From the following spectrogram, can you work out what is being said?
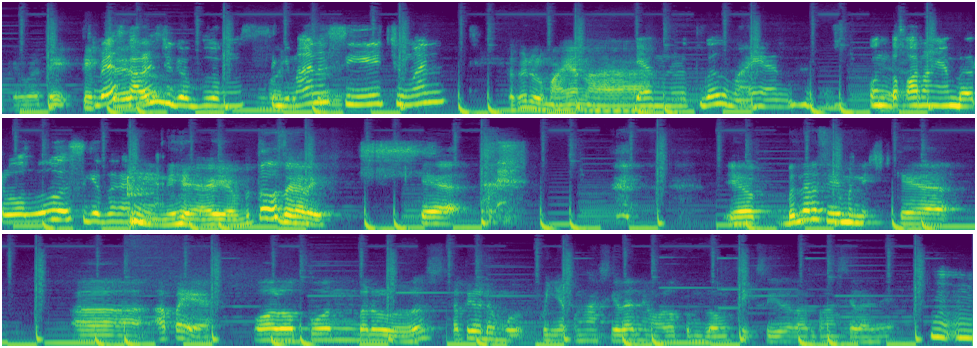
Oke berarti Sebenarnya sekarang juga belum segimana sih, cuman tapi lumayan lah. ya menurut gua lumayan. Untuk Iya. orang yang baru lulus gitu kan. ya. iya iya betul sekali. Kayak ya bener sih kayak eh, apa ya walaupun baru lulus tapi udah punya penghasilan yang walaupun belum fix gitu kan penghasilannya Mm-mm,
